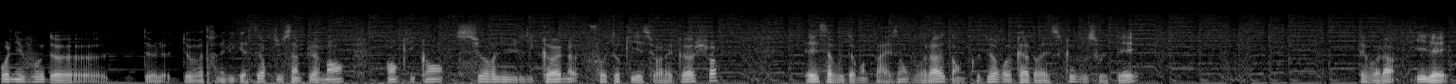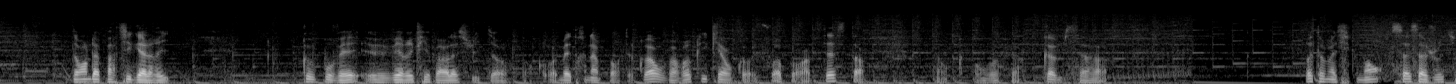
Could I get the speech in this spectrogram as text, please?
au niveau de, votre navigateur tout simplement en cliquant sur l'icône photo qui est sur la gauche et ça vous demande par exemple voilà donc de recadrer ce que vous souhaitez. Et voilà il est dans la partie galerie que vous pouvez euh, vérifier par la suite. Donc on va mettre n'importe quoi on va recliquer encore une fois pour un test. Donc on va faire comme ça. Automatiquement ça s'ajoute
